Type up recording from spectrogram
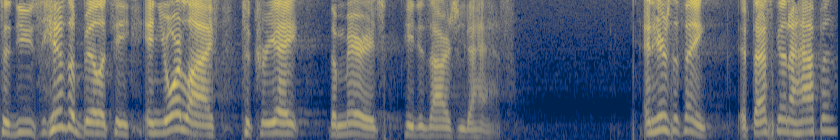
to use His ability in your life to create the marriage He desires you to have. And here's the thing if that's going to happen,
